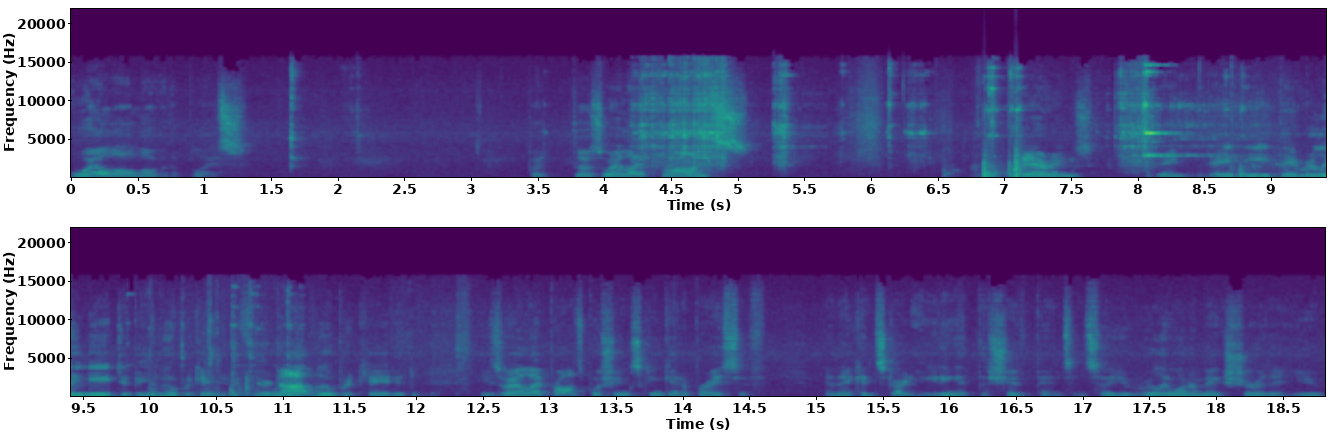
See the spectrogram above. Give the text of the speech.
oil all over the place. But those oilite bronze bearings they, they need, they really need to be lubricated. If they're not lubricated, these oilite bronze bushings can get abrasive and they can start eating at the sheave pins. And so you really want to make sure that you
